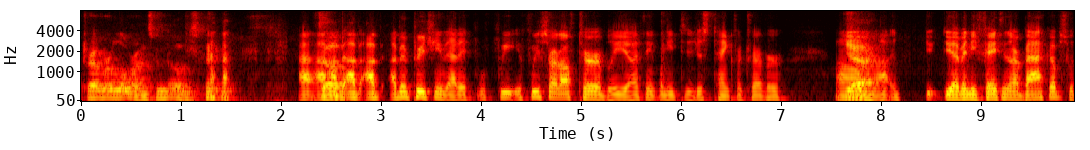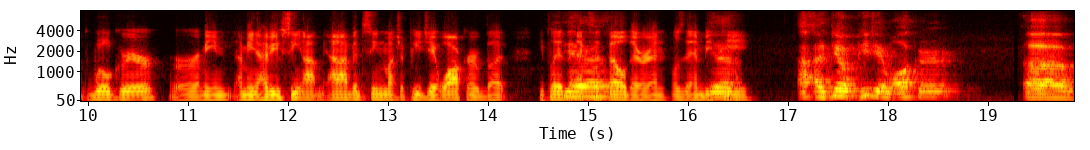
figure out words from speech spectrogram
Trevor Lawrence. Who knows? I, so, I, I, I've been preaching that if, if we if we start off terribly, I think we need to just tank for Trevor. Um, yeah. do you have any faith in our backups with Will Grier Or I mean, I mean, have you seen? I, I haven't seen much of PJ Walker, but he played in the yeah, XFL there and was the MVP. Yeah. I, you know, PJ Walker, uh,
